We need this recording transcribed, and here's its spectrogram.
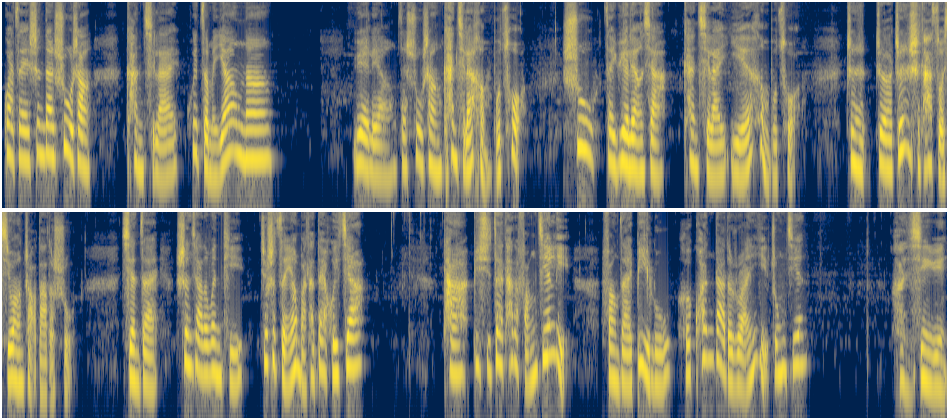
挂在圣诞树上，看起来会怎么样呢？月亮在树上看起来很不错。树在月亮下看起来也很不错，正这正是他所希望找到的树。现在剩下的问题就是怎样把它带回家。他必须在他的房间里，放在壁炉和宽大的软椅中间。很幸运，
